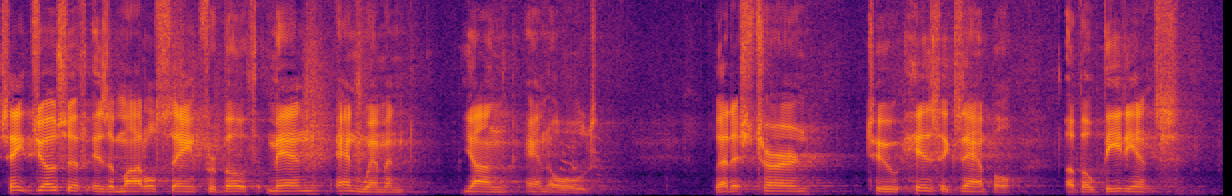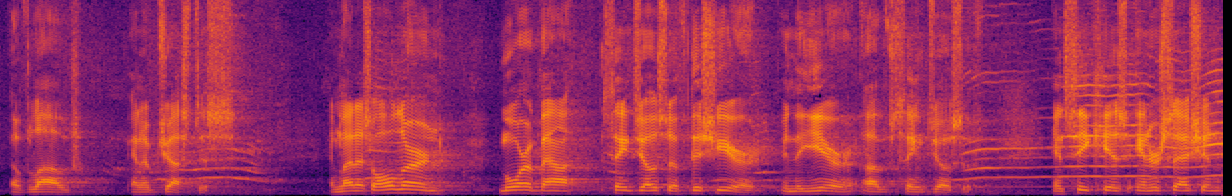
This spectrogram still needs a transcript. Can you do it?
St. Joseph is a model saint for both men and women, young and old. Let us turn to his example of obedience, of love, and of justice. And let us all learn more about St. Joseph this year, in the year of St. Joseph, and seek his intercession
